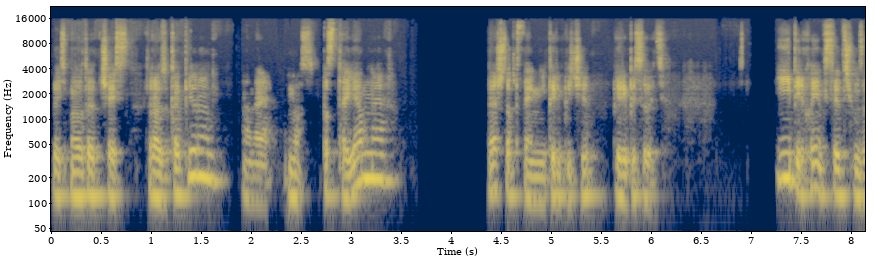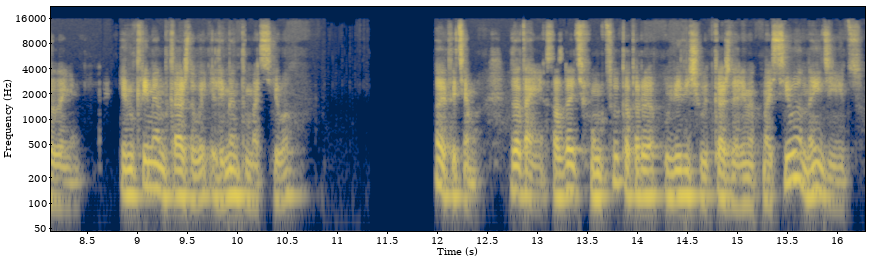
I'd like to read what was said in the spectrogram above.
То есть мы вот эту часть сразу копируем, она у нас постоянная, да, чтобы постоянно не переписывать. И переходим к следующему заданию. Инкремент каждого элемента массива. Ну, это тема. Задание. Создайте функцию, которая увеличивает каждый элемент массива на единицу.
